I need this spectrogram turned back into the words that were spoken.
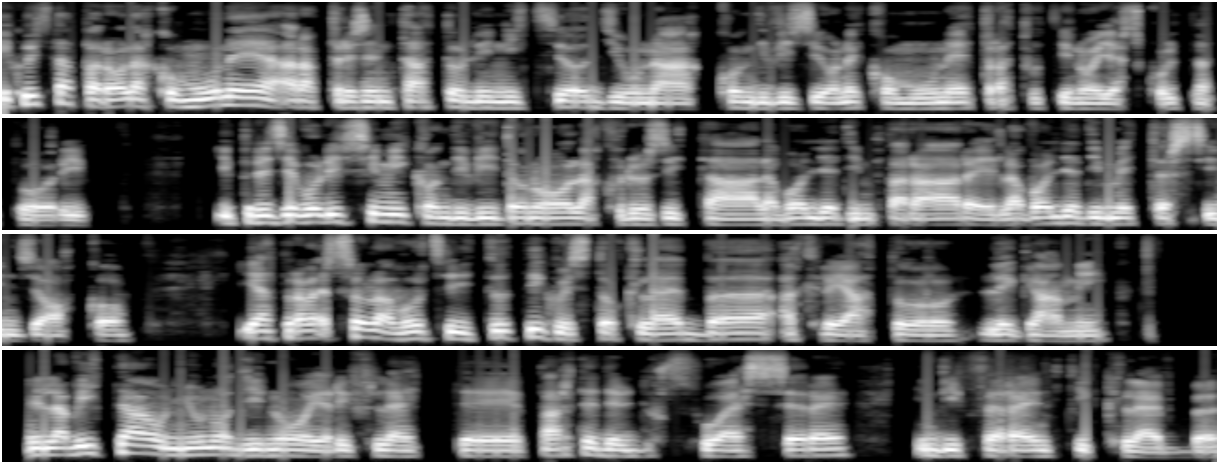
e questa parola comune ha rappresentato l'inizio di una condivisione comune tra tutti noi ascoltatori. I pregevolissimi condividono la curiosità, la voglia di imparare, la voglia di mettersi in gioco e attraverso la voce di tutti questo club ha creato legami. Nella vita ognuno di noi riflette parte del suo essere in differenti club.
